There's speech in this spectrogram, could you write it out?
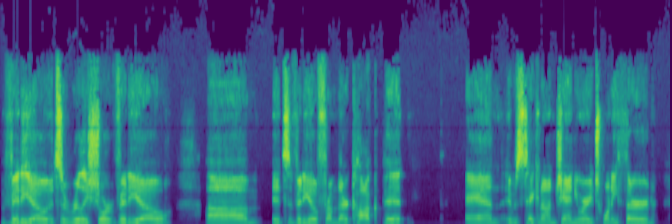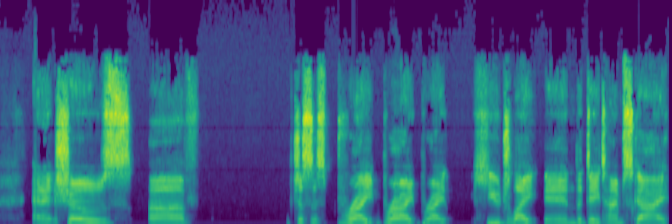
video. It's a really short video. Um, it's a video from their cockpit and it was taken on January 23rd, and it shows uh, just this bright, bright, bright, huge light in the daytime sky.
